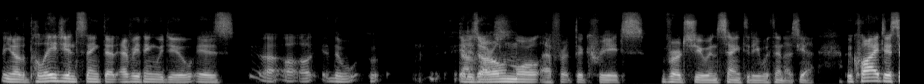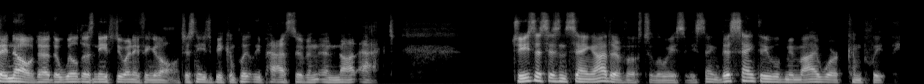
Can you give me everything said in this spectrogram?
you know, the Pelagians think that everything we do is uh, uh, uh the it is our own moral effort that creates virtue and sanctity within us. Yeah. The quietists say, no, the, the will doesn't need to do anything at all. It just needs to be completely passive and, and not act. Jesus isn't saying either of those to Luisa. He's saying this sanctity will be my work completely,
